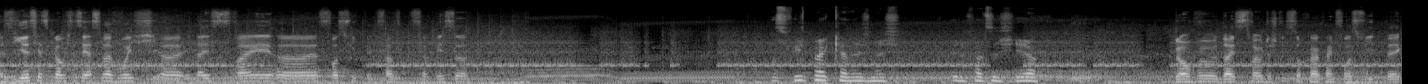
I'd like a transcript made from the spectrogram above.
Also hier ist jetzt glaube ich das erste Mal, wo ich äh, in Dice 2 äh, Force Feedback ver vermisse. Das Feedback kenne ich nicht. Jedenfalls nicht hier. Ich glaube, Dice 2 unterstützt doch gar kein Force Feedback.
